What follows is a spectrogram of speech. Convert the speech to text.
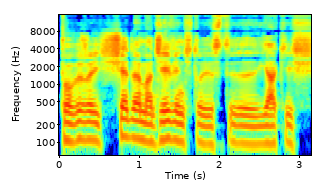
Powyżej 7 a 9 to jest y, jakieś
